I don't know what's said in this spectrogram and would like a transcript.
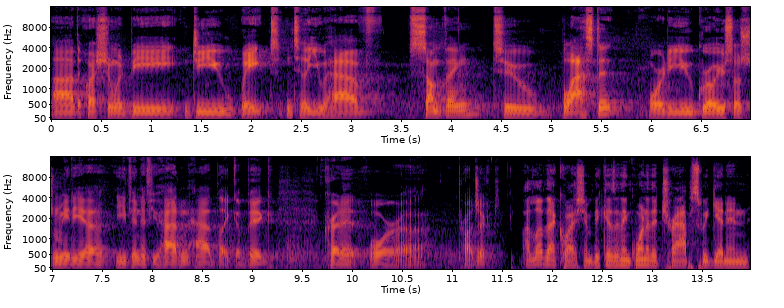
Uh, the question would be Do you wait until you have something to blast it, or do you grow your social media even if you hadn't had like a big credit or uh, project? I love that question because I think one of the traps we get in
